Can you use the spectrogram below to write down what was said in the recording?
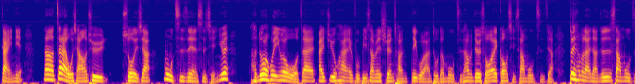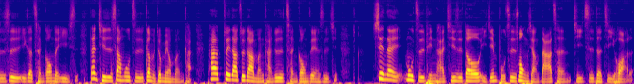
概念。那再来，我想要去说一下募资这件事情，因为很多人会因为我在 IG 或 FB 上面宣传帝国蓝图的募资，他们就会说：“哎，恭喜上募资！”这样对他们来讲，就是上募资是一个成功的意思。但其实上募资根本就没有门槛，它最大最大的门槛就是成功这件事情。现在募资平台其实都已经不是梦想达成集资的计划了，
